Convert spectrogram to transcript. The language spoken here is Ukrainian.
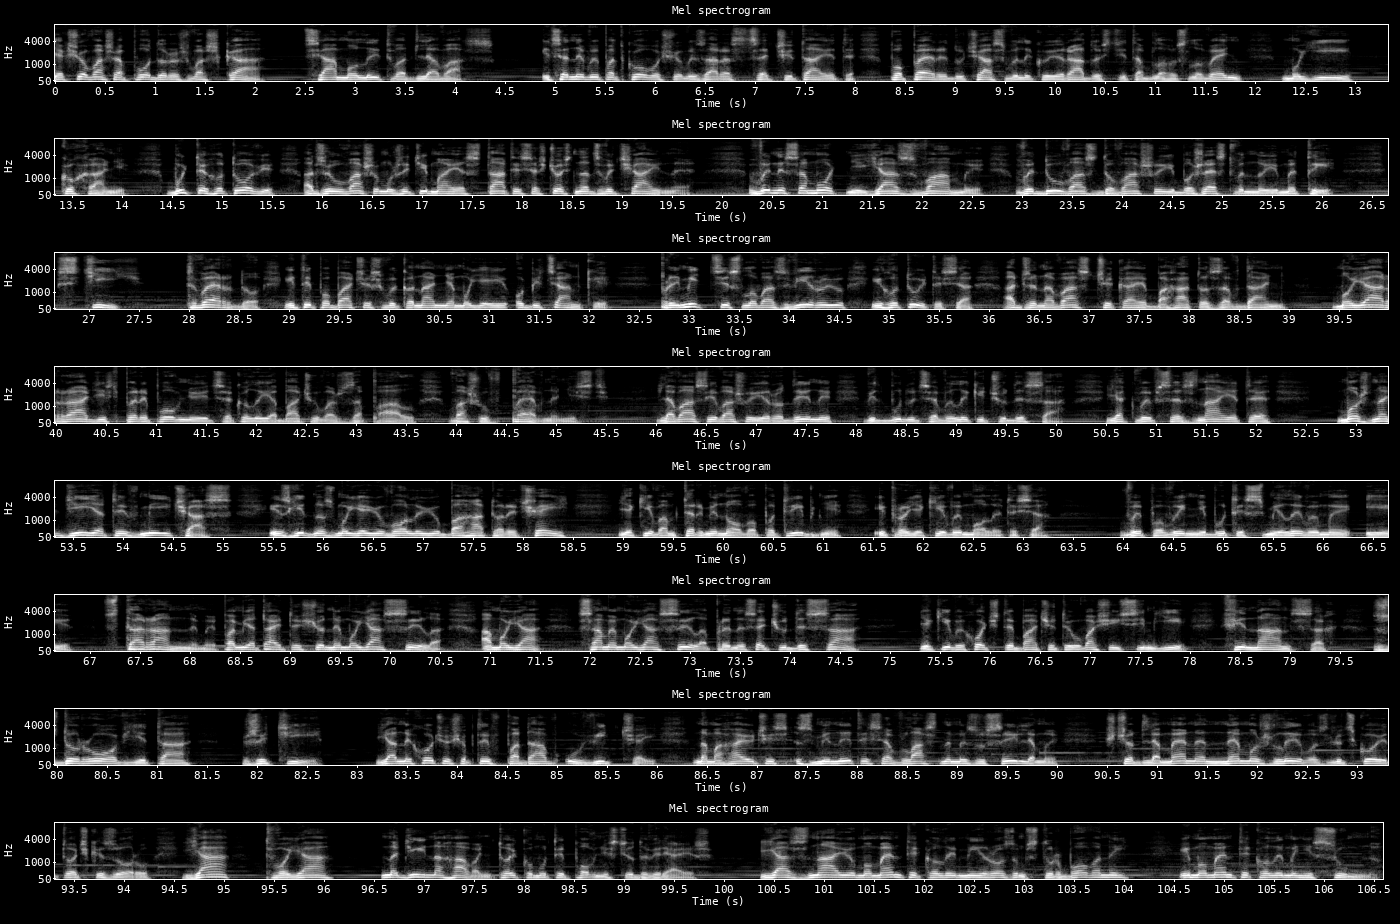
Якщо ваша подорож важка, ця молитва для вас. І це не випадково, що ви зараз це читаєте. Попереду час великої радості та благословень, мої кохані. Будьте готові, адже у вашому житті має статися щось надзвичайне. Ви не самотні, я з вами веду вас до вашої божественної мети. Стій твердо, і ти побачиш виконання моєї обіцянки. Прийміть ці слова з вірою і готуйтеся, адже на вас чекає багато завдань. Моя радість переповнюється, коли я бачу ваш запал, вашу впевненість. Для вас і вашої родини відбудуться великі чудеса. Як ви все знаєте, можна діяти в мій час, і згідно з моєю волею багато речей, які вам терміново потрібні і про які ви молитеся. Ви повинні бути сміливими і старанними. Пам'ятайте, що не моя сила, а моя, саме моя сила принесе чудеса, які ви хочете бачити у вашій сім'ї, фінансах, здоров'ї та житті. Я не хочу, щоб ти впадав у відчай, намагаючись змінитися власними зусиллями, що для мене неможливо з людської точки зору. Я твоя надійна гавань, той, кому ти повністю довіряєш. Я знаю моменти, коли мій розум стурбований, і моменти, коли мені сумно.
